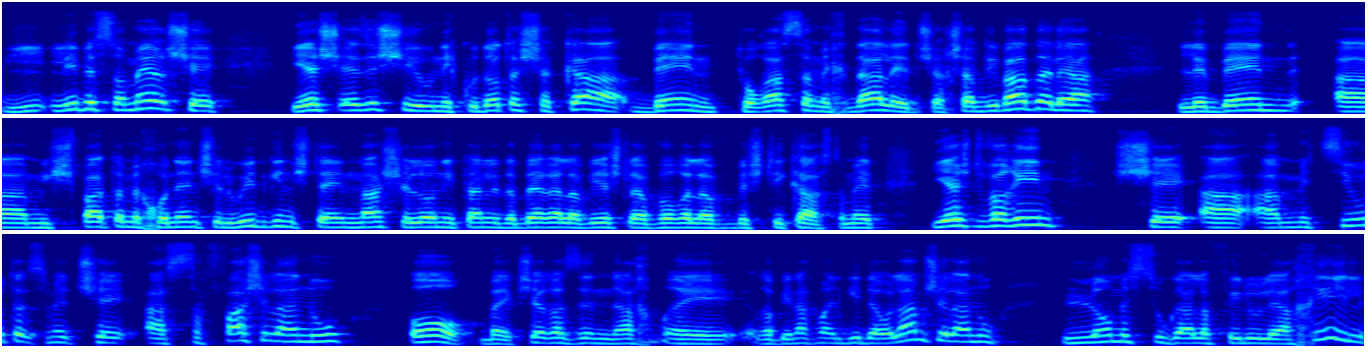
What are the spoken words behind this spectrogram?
ליבס אומר שיש איזושהי נקודות השקה בין תורה ס"ד, שעכשיו דיברת עליה, לבין המשפט המכונן של ויטגינשטיין, מה שלא ניתן לדבר עליו, יש לעבור עליו בשתיקה. זאת אומרת, יש דברים שהמציאות, זאת אומרת, שהשפה שלנו, או בהקשר הזה אה, רבי נחמן נגיד העולם שלנו, לא מסוגל אפילו להכיל,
